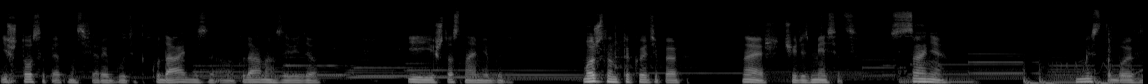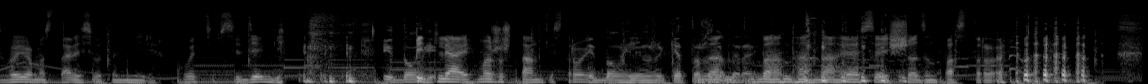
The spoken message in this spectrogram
И что с этой атмосферой будет? Куда, они, куда она заведет? И что с нами будет? Может он такой, типа, знаешь, через месяц. Саня, мы с тобой вдвоем остались в этом мире. Вот тебе все деньги. И дом... Петляй, можешь танки строить. И дом в Геленджике тоже да, забирай. Да, да, да, я себе еще один построю.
